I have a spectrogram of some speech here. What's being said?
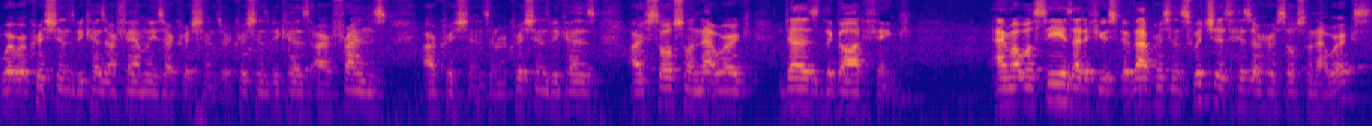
where we're Christians because our families are Christians, we're Christians because our friends are Christians, and we're Christians because our social network does the God thing. And what we'll see is that if you if that person switches his or her social networks,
